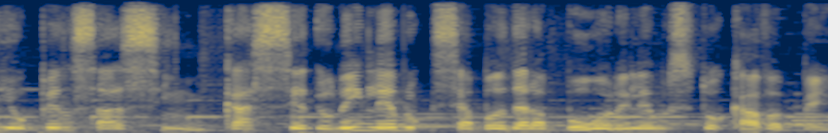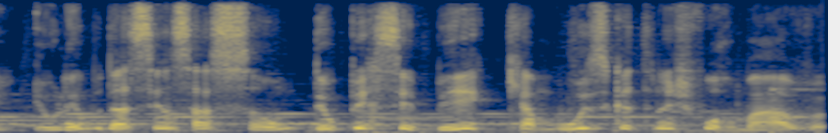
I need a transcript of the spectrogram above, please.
E eu pensar assim, caceta, eu nem lembro se a banda era boa, eu nem lembro se tocava bem. Eu lembro da sensação de eu perceber que a música transformava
